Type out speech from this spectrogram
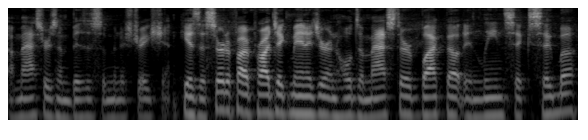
a master's in business administration. He is a certified project manager and holds a master black belt in Lean Six Sigma.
